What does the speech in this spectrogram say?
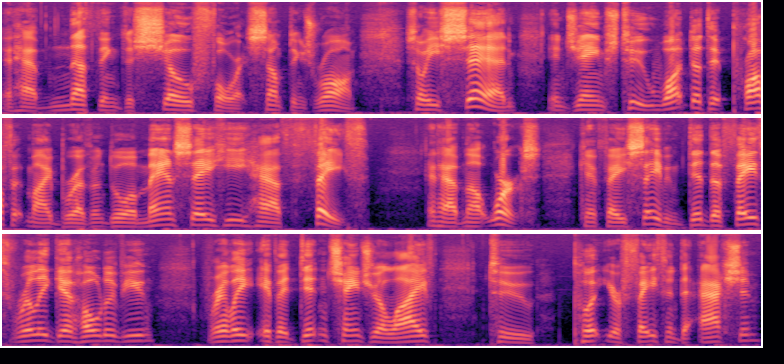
and have nothing to show for it. Something's wrong. So he said in James 2, What doth it profit, my brethren, though a man say he hath faith and have not works? Can faith save him? Did the faith really get hold of you? Really? If it didn't change your life to put your faith into action?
